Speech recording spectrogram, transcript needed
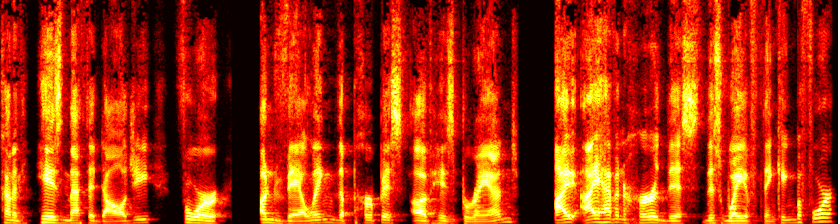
kind of his methodology for unveiling the purpose of his brand. I I haven't heard this this way of thinking before.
